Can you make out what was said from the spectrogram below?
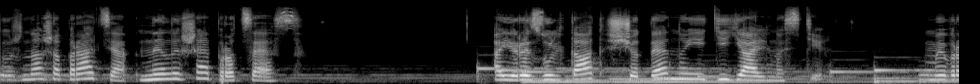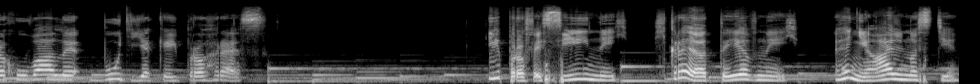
Тож наша праця не лише процес, а й результат щоденної діяльності. Ми врахували будь-який прогрес і професійний, і креативний, геніальності.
